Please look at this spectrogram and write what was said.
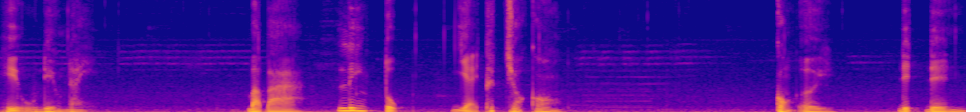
hiểu điều này. Bà bà liên tục giải thích cho con. Con ơi, đích đến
